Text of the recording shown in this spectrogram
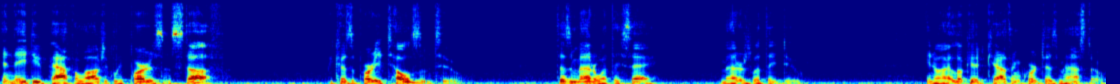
and they do pathologically partisan stuff because the party tells them to, it doesn't matter what they say, it matters what they do. You know, I look at Catherine Cortez Masto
